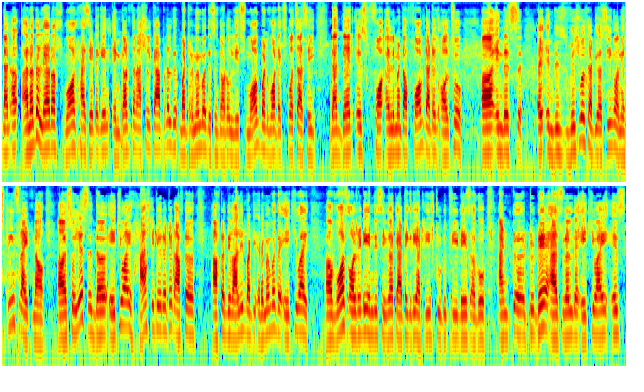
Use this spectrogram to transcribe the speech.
that uh, another layer of smog has yet again engulfed the national capital. But remember, this is not only smog, but what experts are saying that there is element of fog that is also uh, in this uh, in these visuals that you are seeing on your screens right now. Uh, so yes, the AQI has deteriorated after after Diwali, but remember the AQI uh, was already in the severe category at least two to three days ago, and today as well the AQI is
